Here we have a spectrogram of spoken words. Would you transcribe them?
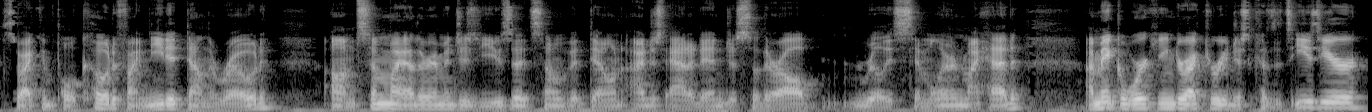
so I can pull code if I need it down the road. Um, some of my other images use it, some of it don't. I just add it in just so they're all really similar in my head. I make a working directory just because it's easier.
